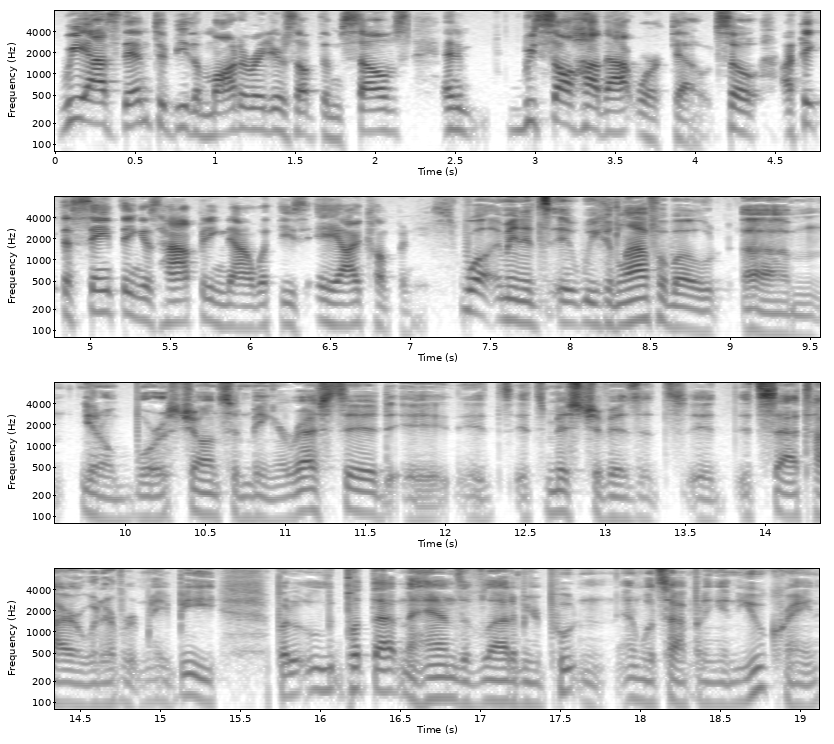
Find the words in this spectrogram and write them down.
we asked them to be the moderators of themselves. And we saw how that worked out. So I think the same thing is happening now with these AI companies. Well, I mean, it's it, we can laugh about um, you know Boris Johnson being arrested. It, it's it's mischievous. It's it, it's satire, whatever it may be. But put that in the hands of Vladimir Putin and what's happening in Ukraine,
